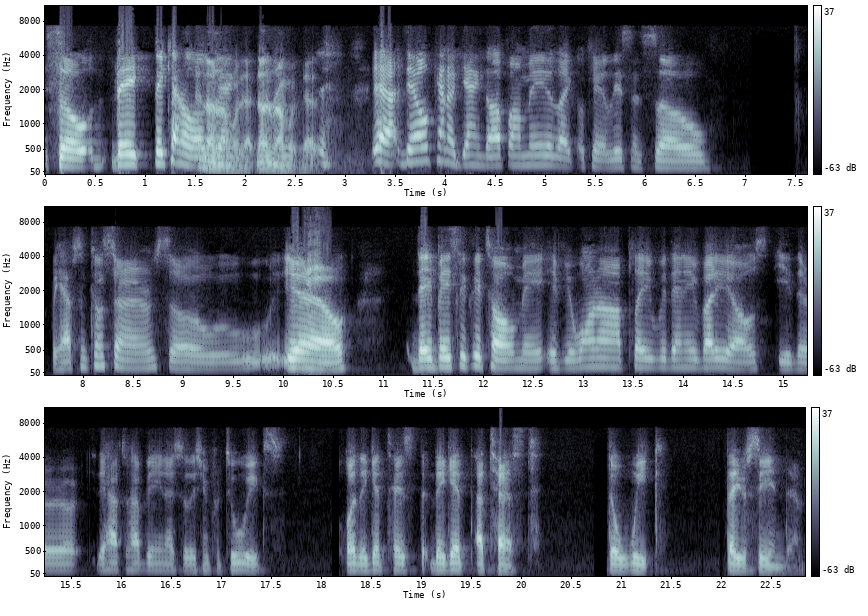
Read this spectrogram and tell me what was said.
so they they kind of nothing wrong with that. Nothing wrong with that. yeah, they all kind of ganged up on me. Like, okay, listen, so we have some concerns. So you know, they basically told me if you want to play with anybody else, either they have to have been in isolation for two weeks, or they get test they get a test the week that you're seeing them.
